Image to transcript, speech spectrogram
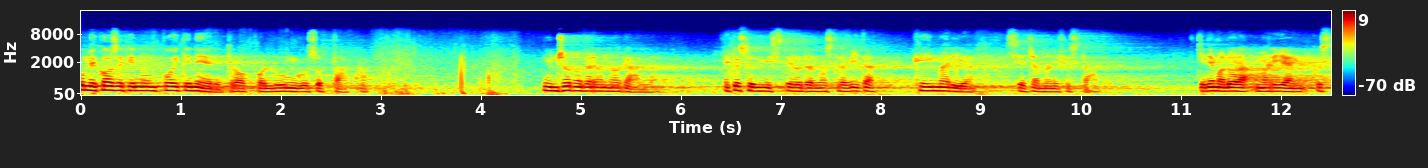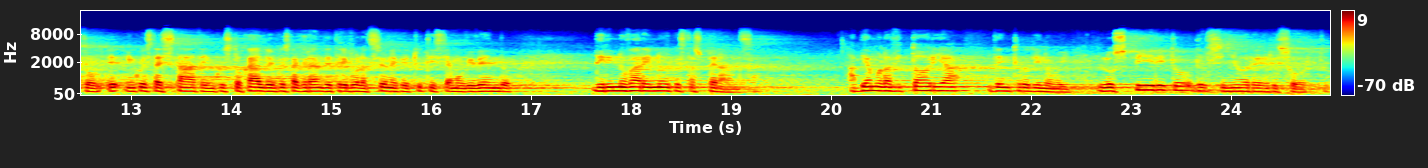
come cose che non puoi tenere troppo a lungo sott'acqua. Un giorno verranno a galla e questo è il mistero della nostra vita che in Maria si è già manifestato. Chiediamo allora a Maria in, questo, in, questa estate, in questo caldo, in questa grande tribolazione che tutti stiamo vivendo, di rinnovare in noi questa speranza. Abbiamo la vittoria dentro di noi, lo spirito del Signore risorto.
